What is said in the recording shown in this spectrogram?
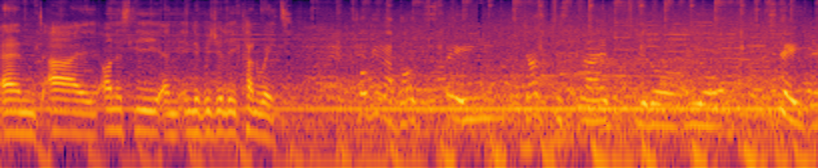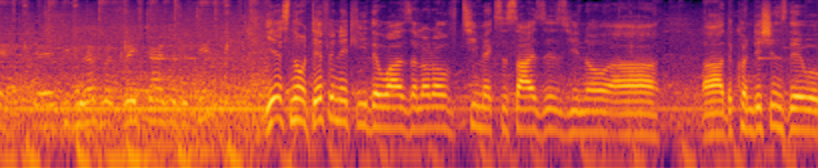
and I honestly and individually can't wait. Talking about Spain, just describe you know, your stay there. Uh, did you have a great time as a team? Yes, no, definitely. There was a lot of team exercises, you know. Uh, uh, the conditions there were,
